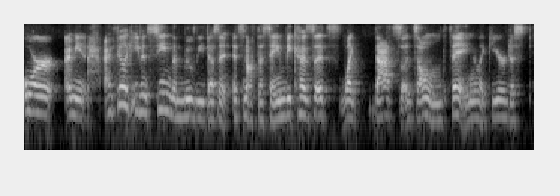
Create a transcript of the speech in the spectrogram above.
Or, I mean, I feel like even seeing the movie doesn't, it's not the same because it's like that's its own thing. Like you're just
